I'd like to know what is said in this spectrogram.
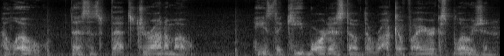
Hello, this is Fats Geronimo. He's the keyboardist of the Rockafire Explosion.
